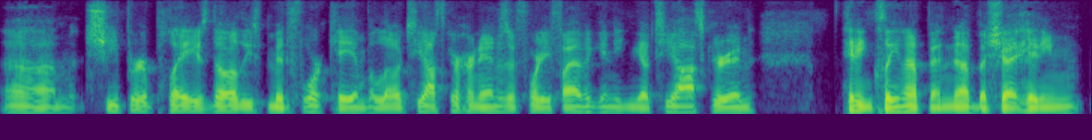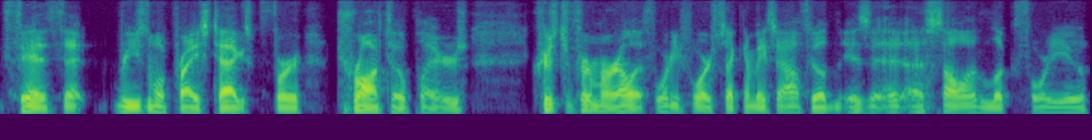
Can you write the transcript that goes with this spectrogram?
Um, cheaper plays though, at least mid 4K and below. Teoscar Hernandez at 45. Again, you can go Teoscar and hitting cleanup and uh, Bichette hitting fifth at reasonable price tags for Toronto players. Christopher Morel at 44, second base outfield is a, a solid look for you.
